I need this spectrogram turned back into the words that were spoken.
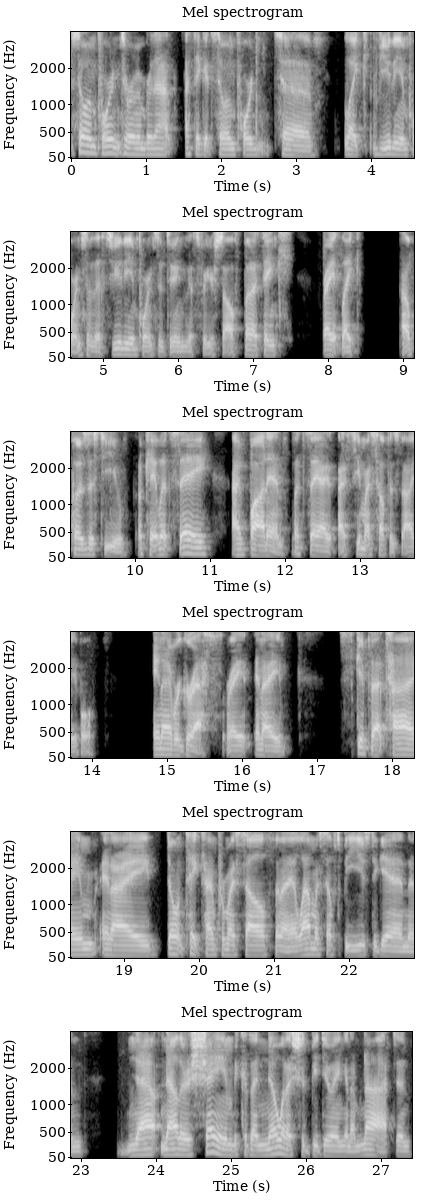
so important to remember that. I think it's so important to like view the importance of this, view the importance of doing this for yourself. But I think, right, like I'll pose this to you. Okay, let's say I've bought in. Let's say I, I see myself as valuable and I regress, right? And I skip that time and I don't take time for myself and I allow myself to be used again and now now there's shame because I know what I should be doing and I'm not and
